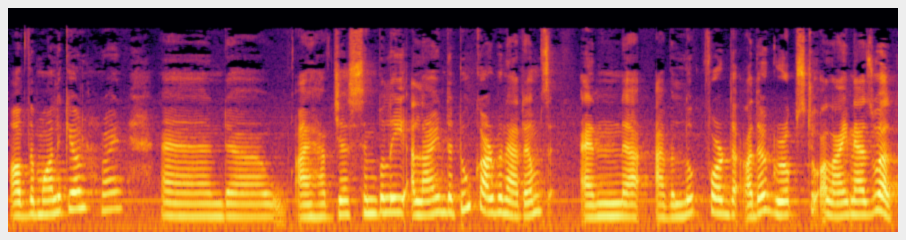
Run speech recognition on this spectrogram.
of the molecule, right? And uh, I have just simply aligned the two carbon atoms and uh, I will look for the other groups to align as well.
